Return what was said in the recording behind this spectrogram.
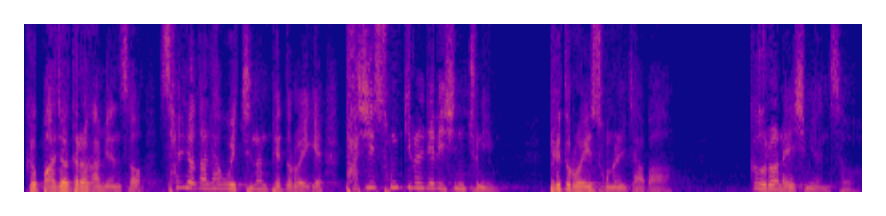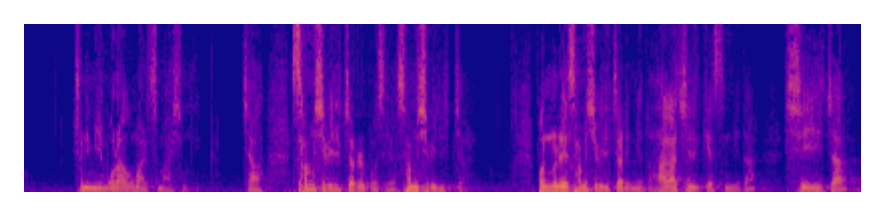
그 빠져들어가면서 살려달라고 외치는 베드로에게 다시 손길을 내리신 주님, 베드로의 손을 잡아 끌어내시면서 주님이 뭐라고 말씀하십니까? 자, 31절을 보세요. 31절. 본문의 31절입니다. 다 같이 읽겠습니다. 시작.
